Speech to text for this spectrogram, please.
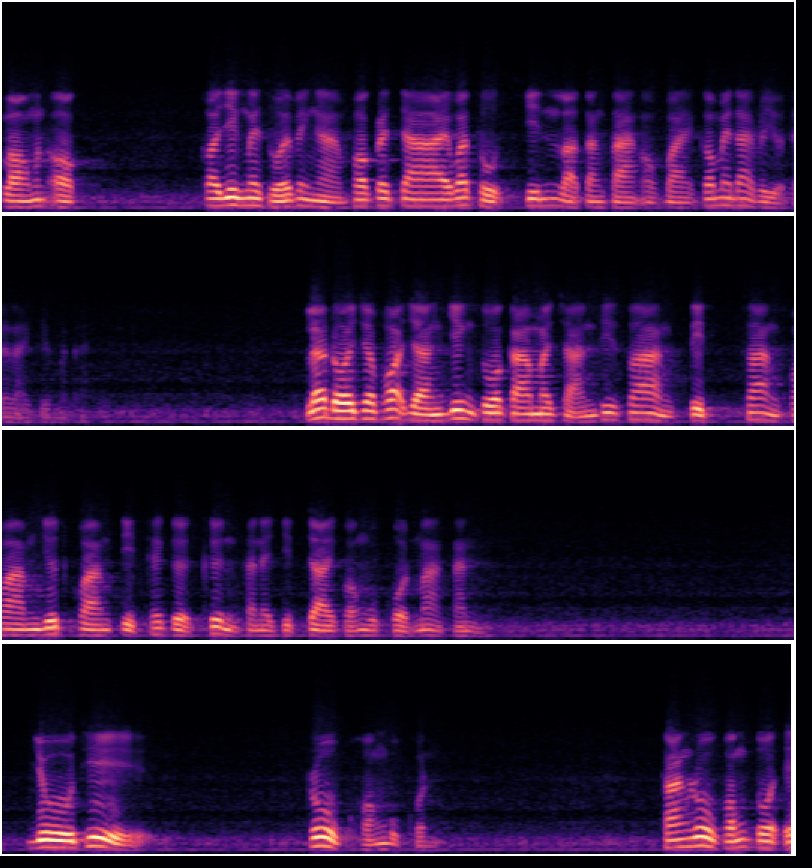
กล่องมันออก ก็ยิ่งไม่สวยไม่งาม พอกระจายวัตถุชิ้นเหลอดต่าง ๆ ออกไป ก็ไม่ได้ประโยชน์อะไรขึ้นมาได้แล้วโดยเฉพาะอย่างยิ่งตัวกามฉันที่สร้างติดสร้างความยึดความติดให้เกิดขึ้นภายในจิตใจของบุคคลมากนั้น อยู่ที่รูปของบุคคล ทั้งรูปของตัวเอ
